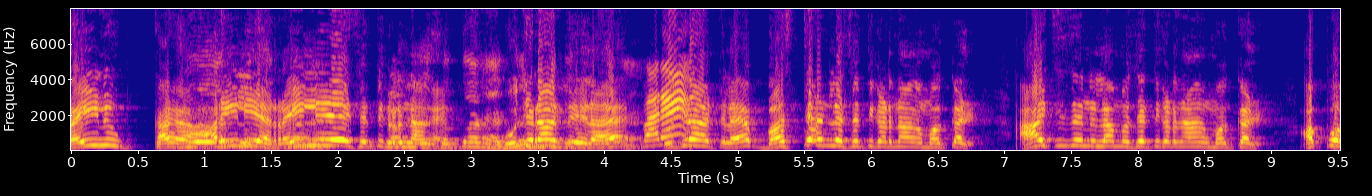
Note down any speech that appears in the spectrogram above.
ரயிலு அறையிலேயே ரயிலே செத்து கிடந்தாங்க. குஜராத்ல. குஜராத்ல பஸ் ஸ்டாண்ட்ல செத்து கிடந்தாங்க மக்கள். ஆக்சிஜன் இல்லாம செத்து கிடந்தாங்க மக்கள். அப்போ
